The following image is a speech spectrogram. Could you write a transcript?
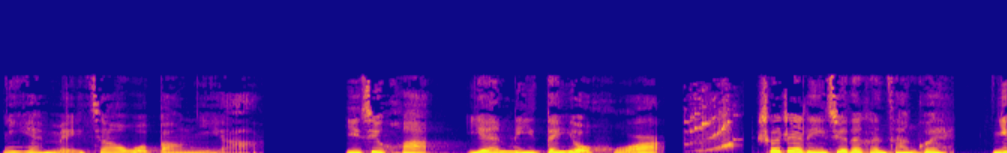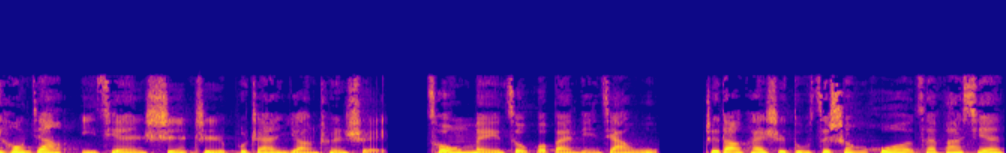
你也没叫我帮你啊！一句话，眼里得有活儿。说这里觉得很惭愧，霓虹酱以前十指不沾阳春水，从没做过半点家务，直到开始独自生活，才发现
